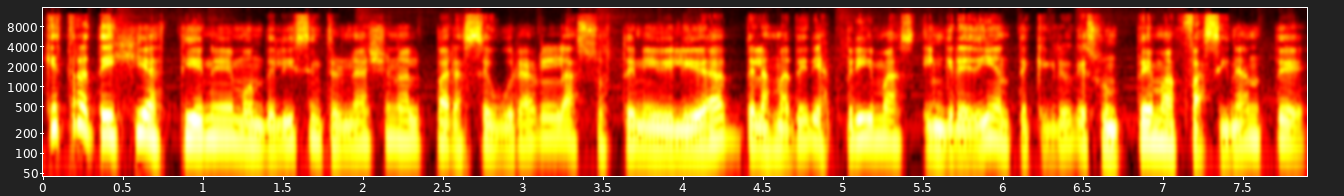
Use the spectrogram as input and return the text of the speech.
¿Qué estrategias tiene Mondelez International para asegurar la sostenibilidad de las materias primas, ingredientes, que creo que es un tema fascinante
